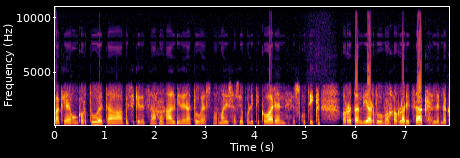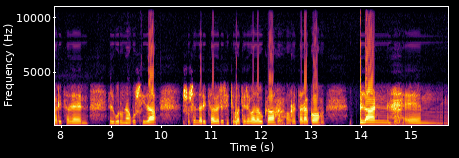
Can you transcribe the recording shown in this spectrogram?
bakea egonkortu eta bizikidetza ahalbideratu, ez? Normalizazio politikoaren eskutik. Horretan diardu jaurlaritzak, lehendakaritzaren helburu nagusi da, zuzendaritza berezitu bat ere badauka, horretarako plan em,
